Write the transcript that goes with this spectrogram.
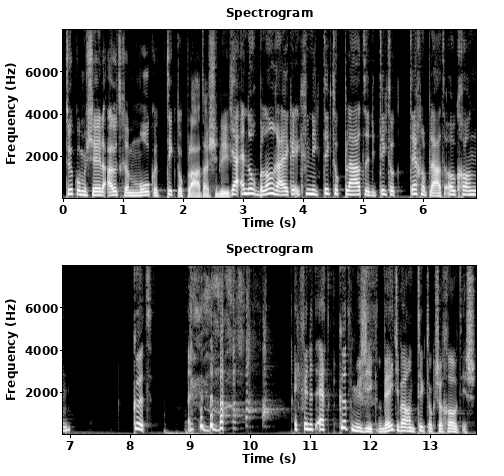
te commerciële uitgemolken TikTok-platen, alsjeblieft. Ja, en nog belangrijker, ik vind die TikTok-platen, die TikTok-techno-platen ook gewoon kut. Ik vind het echt kutmuziek. Weet je waarom TikTok zo groot is?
